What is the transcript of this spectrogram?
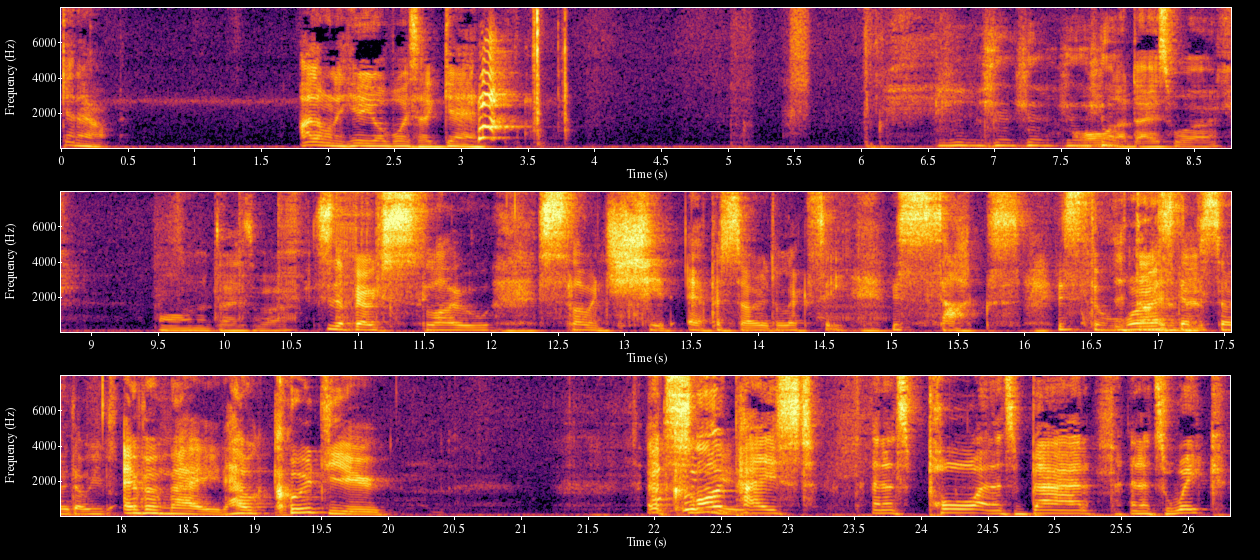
Get out. I don't want to hear your voice again. All in a day's work. All in a day's work. This is a very slow, slow and shit episode, Alexi. This sucks. This is the a worst episode that we've ever made. How could you? It's slow you? paced, and it's poor, and it's bad, and it's weak,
